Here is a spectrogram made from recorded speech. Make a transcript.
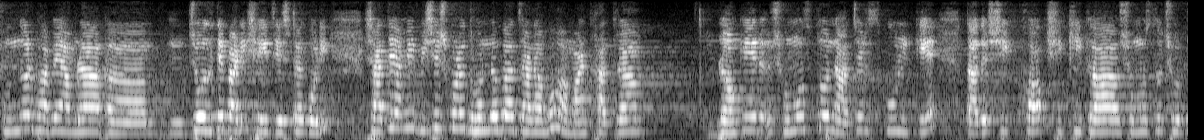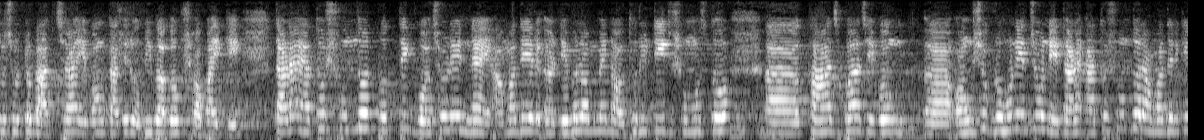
সুন্দরভাবে আমরা চলতে পারি, সেই চেষ্টা করি। সাথে আমি বিশেষ করে ধন্যবাদ জানাব আমার খাতরা ব্লকের সমস্ত নাচের স্কুলকে তাদের শিক্ষক, শিক্ষিকা, সমস্ত ছোট ছোট বাচ্চা এবং তাদের অভিভাবক সবাইকে। তারা এত সুন্দর প্রত্যেক বছরের ন্যায় আমাদের ডেভেলপমেন্ট অথরিটির সমস্ত কাজ বাজ এবং অংশগ্রহণের জন্য তারা এত সুন্দর আমাদেরকে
